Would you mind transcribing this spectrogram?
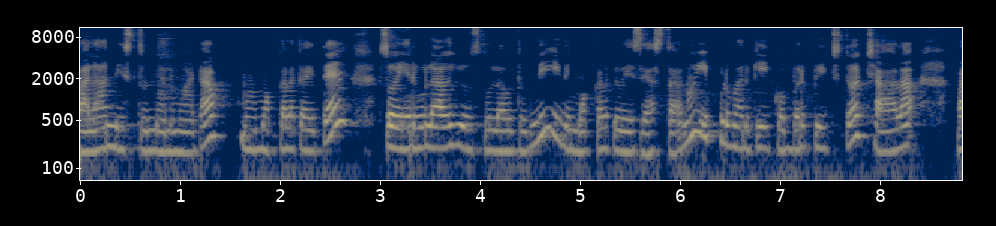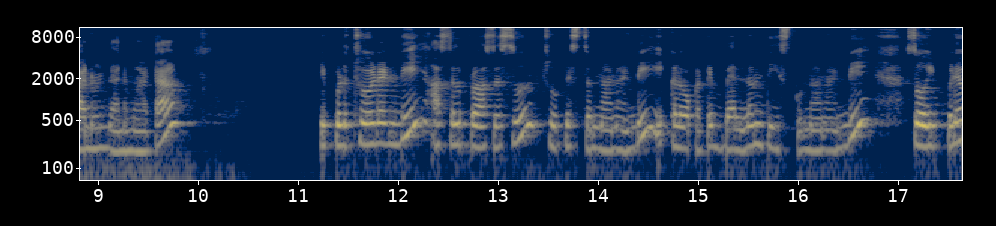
బలాన్ని ఇస్తుంది అనమాట మొక్కలకైతే. సో ఎరువులాగా యూస్ఫుల్ అవుతుంది. ఇది మొక్కలకు వేసేస్తాను. ఇప్పుడు మనకి ఈ కొబ్బరి పీచుతో చాలా పని ఉందన్నమాట ఇప్పుడు చూడండి అసలు ప్రాసెస్ చూపిస్తున్నానండి. ఇక్కడ ఒకటి బెల్లం తీసుకున్నానండి. సో ఇప్పుడే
